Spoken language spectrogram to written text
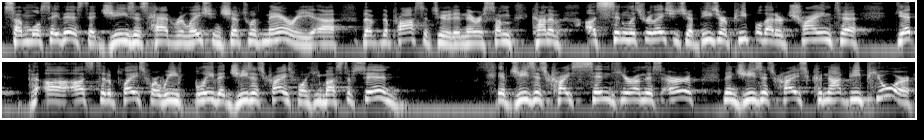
Some will say this that Jesus had relationships with Mary, uh, the, the prostitute, and there was some kind of a sinless relationship. These are people that are trying to get uh, us to the place where we believe that Jesus Christ, well, he must have sinned. If Jesus Christ sinned here on this earth, then Jesus Christ could not be pure.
